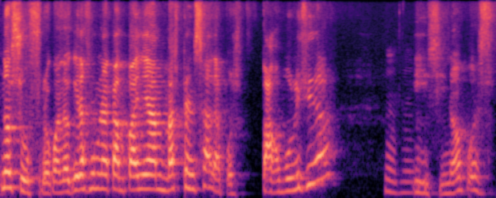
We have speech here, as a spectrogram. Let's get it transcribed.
no sufro. Cuando quiero hacer una campaña más pensada, pues pago publicidad. Y si no, pues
